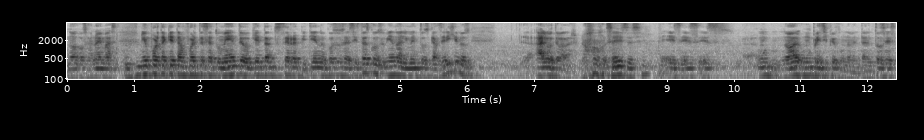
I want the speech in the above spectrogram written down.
No, o sea, no hay más. Uh -huh. No importa qué tan fuerte sea tu mente o qué tanto estés repitiendo cosas, o sea, si estás consumiendo alimentos cancerígenos, algo te va a dar, ¿no? O sea, sí, sí, sí. Es, es, es un, ¿no? un principio fundamental. Entonces,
